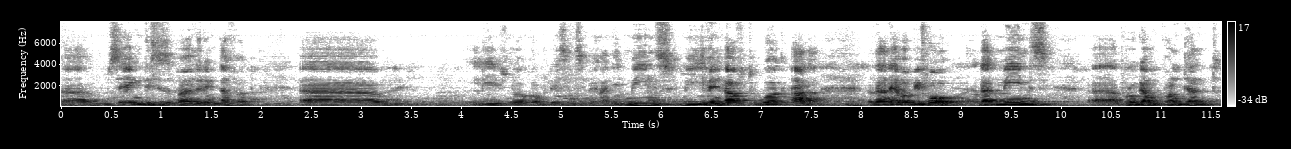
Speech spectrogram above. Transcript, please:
Um, saying this is a pioneering effort um, leaves no complacency behind. It means we even have to work harder than ever before. That means uh, program content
